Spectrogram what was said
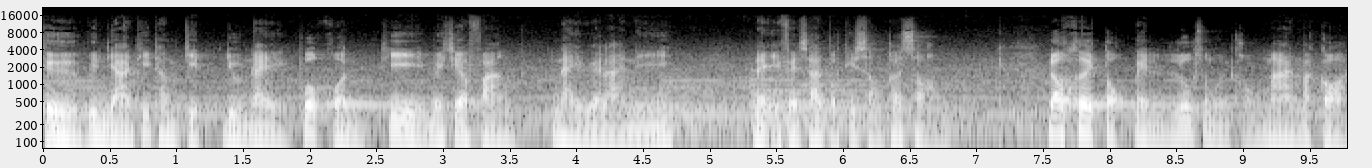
คือวิญญาณที่ทำกิจอยู่ในพวกคนที่ไม่เชื่อฟังในเวลานี้ ในเอเฟซัสบทที่2ข้อ2เราเคยตกเป็นลูกสมุนของมารมาก่อน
